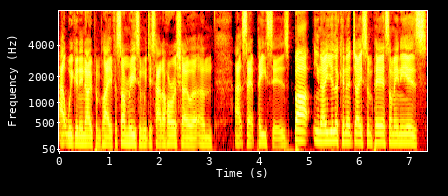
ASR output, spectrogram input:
at Wigan in open play. For some reason, we just had a horror show at, um, at set pieces. But you know, you're looking at Jason Pearce. I mean, he is.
